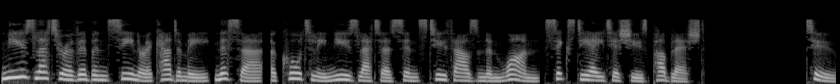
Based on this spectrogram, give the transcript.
Newsletter of Ibn Sina Academy NISA, a quarterly newsletter since 2001 68 issues published. 2.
